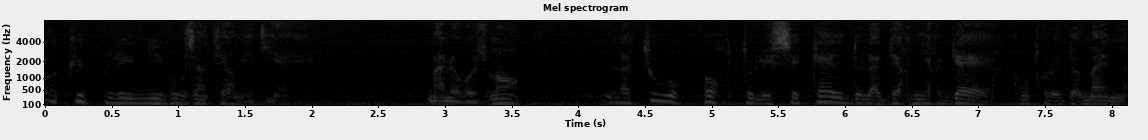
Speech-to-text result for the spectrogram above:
occupe les niveaux intermédiaires. Malheureusement, la tour porte les séquelles de la dernière guerre contre le domaine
